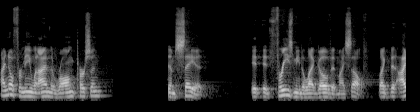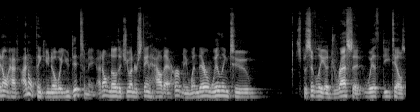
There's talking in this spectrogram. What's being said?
I know for me, when I'm the wrong person, them say it, it, it frees me to let go of it myself. Like that, I don't have, I don't think you know what you did to me. I don't know that you understand how that hurt me. When they're willing to specifically address it with details,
